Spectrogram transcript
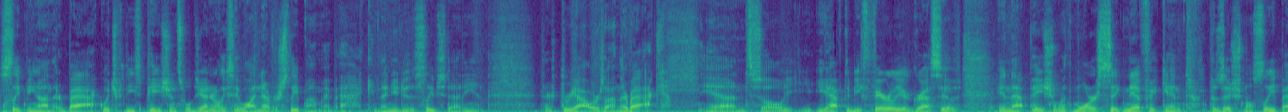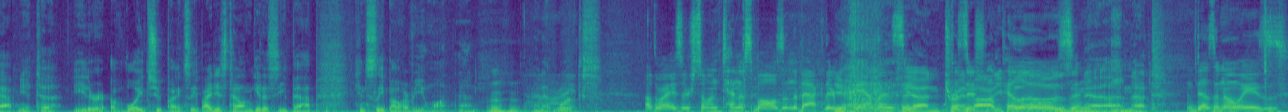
sleeping on their back, which these patients will generally say, Well, I never sleep on my back. And then you do the sleep study, and they're three hours on their back. And so you have to be fairly aggressive in that patient with more significant positional sleep apnea to either avoid supine sleep. I just tell them get a CPAP, you can sleep however you want then, mm-hmm. and it works. Otherwise, they're sewing tennis balls in the back of their yeah. pajamas and, yeah, and positional pillows, pillows and, and, yeah, and that doesn't always.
